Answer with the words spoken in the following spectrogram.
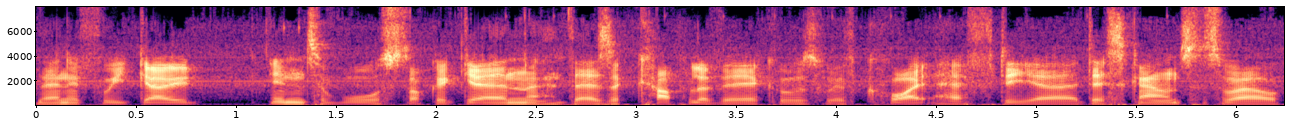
Then if we go into Warstock again, there's a couple of vehicles with quite hefty uh, discounts as well.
